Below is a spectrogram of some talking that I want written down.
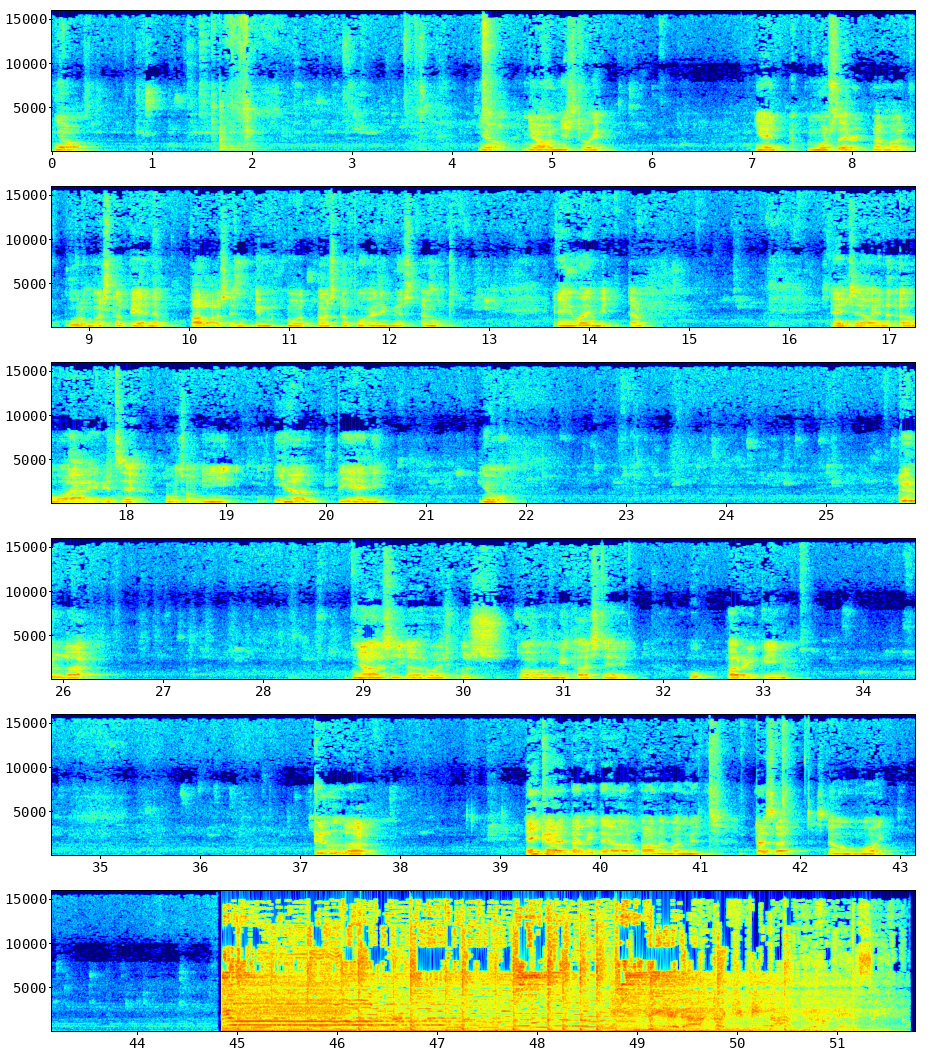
Joo. Joo, ja onnistui. Ja musternamat kulmasta pienen palasen noista puhelimesta, mutta ei voi mitään. Ei se aina mua häiritse, kun se on niin ihan pieni. Joo. Kyllä. Ja sitä roiskus tuohon niin äsken hupparikin. Kyllä. Eikä tämä video olemaan nyt. Tässä se on moi.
